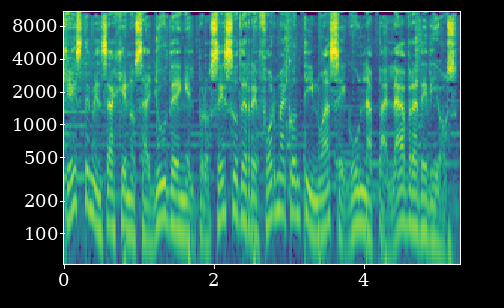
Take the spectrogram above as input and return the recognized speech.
Que este mensaje nos ayude en el proceso de reforma continua según la palabra de Dios.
